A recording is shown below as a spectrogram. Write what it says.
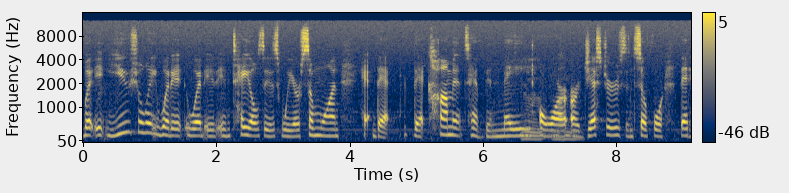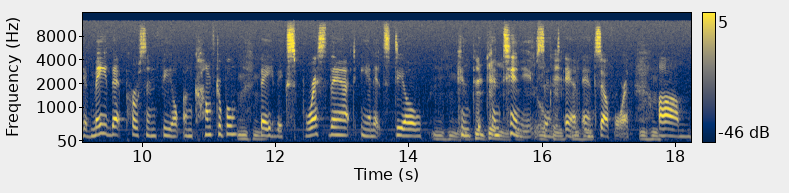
But it usually what it what it entails is where someone ha- that that comments have been made or or gestures and so forth that have made that person feel uncomfortable. They have expressed that, and it still con- Continues. continues, and, Okay, and, and so forth. Um,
